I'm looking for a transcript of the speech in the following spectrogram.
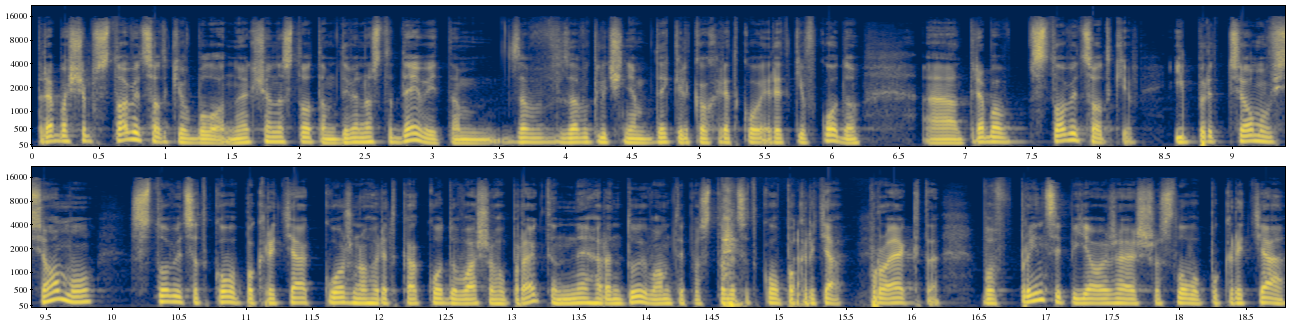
треба, щоб 100% було. Ну, якщо не 100, там 99, там за за виключенням декількох рядків коду, а, треба 100%. І при цьому всьому 100% покриття кожного рядка коду вашого проекту не гарантує вам, типу, 100% покриття проекту. Бо, в принципі, я вважаю, що слово покриття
